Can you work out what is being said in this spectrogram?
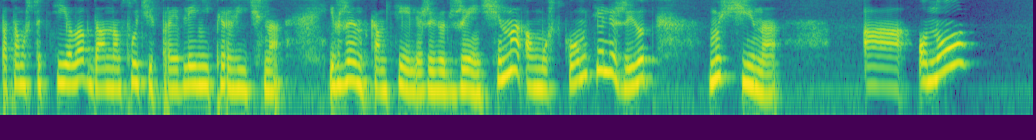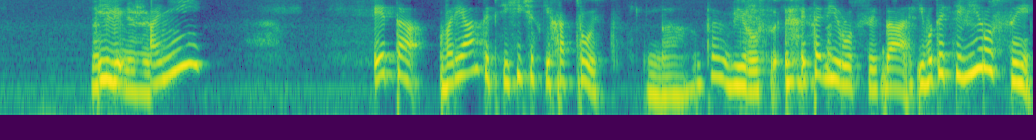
потому что тело в данном случае в проявлении первично. И в женском теле живет женщина, а в мужском теле живет мужчина. А оно это или они – это варианты психических расстройств. Да, это вирусы. Это вирусы, да. И вот эти вирусы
